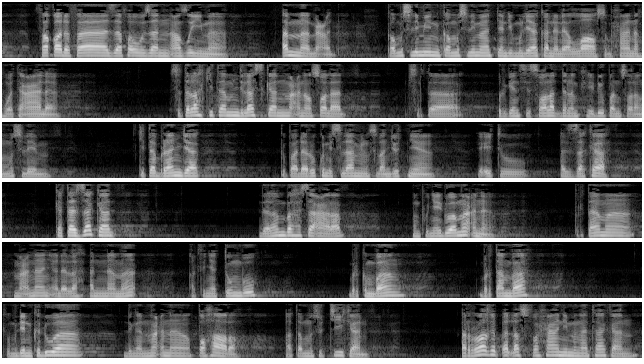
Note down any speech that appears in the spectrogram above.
faqad faza fawzan azima. Amma ba'd. Kaum muslimin, kaum muslimat yang dimuliakan oleh Allah Subhanahu wa taala. Setelah kita menjelaskan makna salat serta urgensi salat dalam kehidupan seorang muslim, kita beranjak kepada rukun Islam yang selanjutnya yaitu az-zakah. Kata zakat dalam bahasa Arab mempunyai dua makna. Pertama, maknanya adalah an-nama, artinya tumbuh, berkembang, bertambah. Kemudian kedua, dengan makna tahara atau mensucikan. Ar-Raghib Al-Asfahani mengatakan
